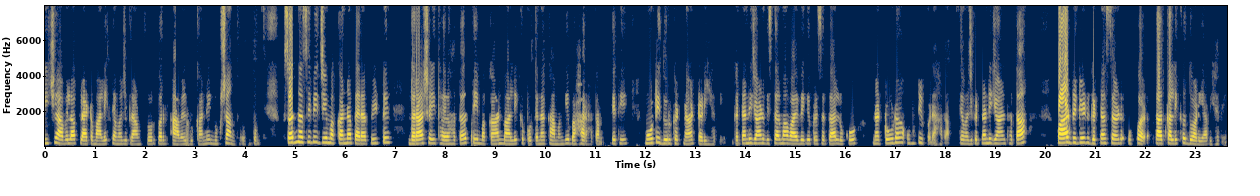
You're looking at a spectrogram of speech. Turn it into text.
નીચે આવેલા ફ્લેટ માલિક તેમજ ગ્રાઉન્ડ ફ્લોર પર આવેલ દુકાનને નુકસાન થયું હતું. સદનસીબે જે મકાનના પેરાફિટ ધરાશયી થયો હતો, તે મકાન માલિક પોતાના કામ અંગે બહાર હતા. તેથી મોટી દુર્ઘટના ટળી હતી. ઘટનાની જાણ વિસ્તારમાં વાયુવેગે પ્રસરતા લોકોના ટોળા ઉમટી પડ્યા હતા. તેમજ ઘટનાની જાણ થતા ફાયર બ્રિગેડ ઘટના સ્થળ ઉપર તાત્કાલિક દોડી આવી હતી.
